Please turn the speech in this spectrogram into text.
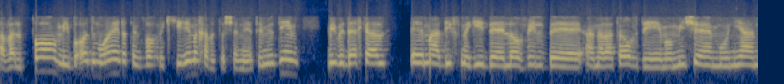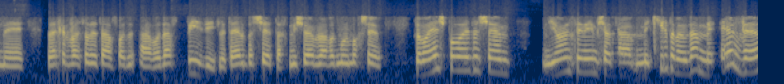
אבל פה, מבעוד מועד, אתם כבר מכירים אחד את השני. אתם יודעים מי בדרך כלל אה, מעדיף, נגיד, אה, להוביל בהנהלת העובדים, או מי שמעוניין אה, ללכת ולעשות את העבוד, העבודה הפיזית, לטייל בשטח, מי שאוהב לעבוד מול מחשב. כלומר, יש פה איזה שהם ניואנסים שאתה מכיר את הבן אדם מעבר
